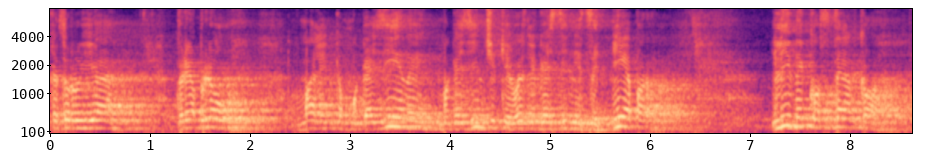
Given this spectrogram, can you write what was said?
которую я приобрел в маленьком магазине, магазинчике возле гостиницы «Днепр». Лины Костенко.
